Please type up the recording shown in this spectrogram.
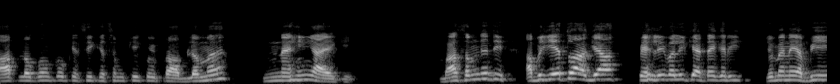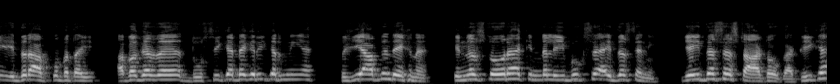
आप लोगों को किसी किस्म की कोई प्रॉब्लम नहीं आएगी। बात समझे जी? अब ये तो आ गया पहली वाली कैटेगरी जो मैंने अभी इधर आपको बताई। अब अगर दूसरी कैटेगरी करनी है तो ये आपने देखना है। किंडल स्टोर है किंडल ई बुक्स है, इधर से नहीं। ये इधर से स्टार्ट होगा, ठीक है?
